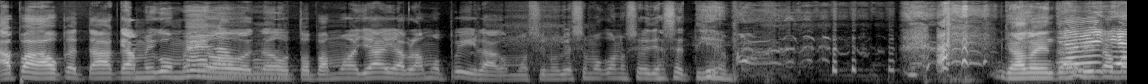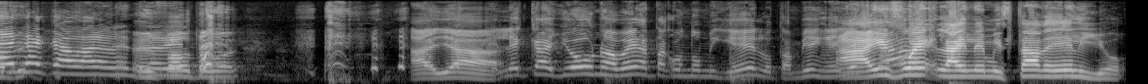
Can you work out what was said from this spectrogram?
apagado que está, que amigo mío, nos topamos allá y hablamos pila, como si no hubiésemos conocido desde hace tiempo. Ya no entra Ya vi que ya se acabaron las El entrevistas. Fausto- allá. Él le cayó una vez hasta con Don Miguelo también. Él Ahí cae. fue la enemistad de él y yo.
